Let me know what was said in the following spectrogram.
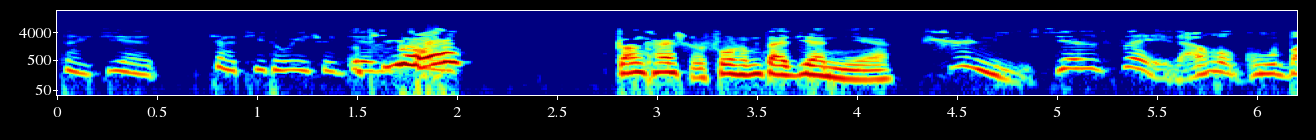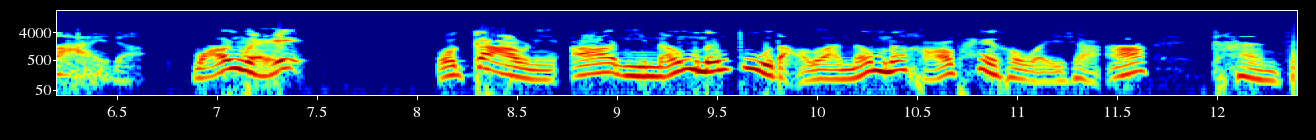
再见，下期同一时间。停！刚开始说什么再见你？是你先 say，然后 goodbye 的。王伟，我告诉你啊，你能不能不捣乱？能不能好好配合我一下啊？看在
